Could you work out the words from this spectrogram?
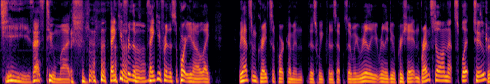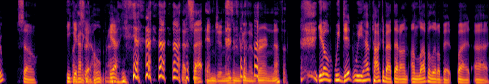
Jeez, that's too much. thank you for the thank you for the support. You know, like we had some great support come in this week for this episode. And we really, really do appreciate it. And Brent's still on that split too. It's true. So he I gets gotta get uh, home, right? Yeah. That SAT engine isn't gonna burn nothing. you know, we did we have talked about that on on Love a little bit, but uh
